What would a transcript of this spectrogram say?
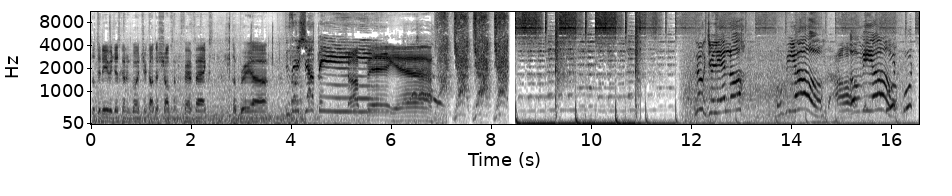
So today we're just gonna go and check out the shops on Fairfax, La Brea. This is shopping. Shopping, yeah. Look, Juliano. OVO. OVO. We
